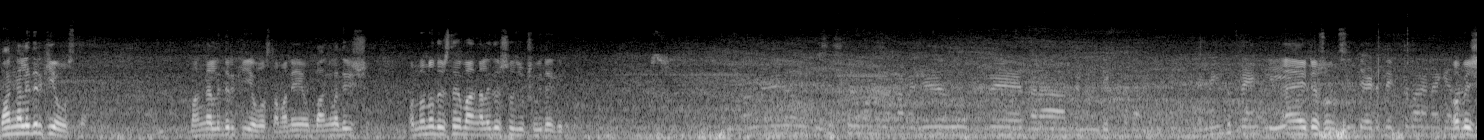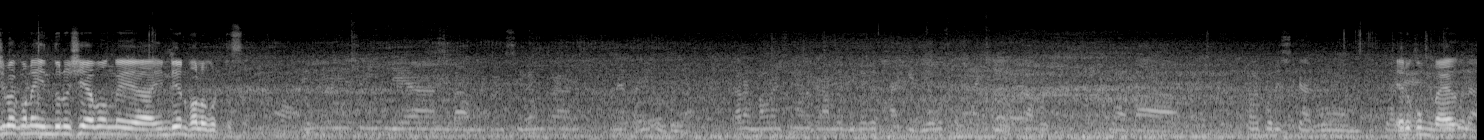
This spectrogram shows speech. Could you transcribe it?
বাঙালিদের কি অবস্থা? বাঙালিদের কি অবস্থা? মানে বাংলাদেশ অন্যান্য দেশ থেকে বাঙালিদের সুযোগ সুবিধা কীরকম হ্যাঁ, এটা শুনছি। বেশিরভাগ মানে ইন্দোনেশিয়া এবং ইন্ডিয়ান ফলো করতেছে। ওগুলো কারণ বাংলাদেশে মনে করেন আমরা যেভাবে থাকি যে অবস্থা তোমার পরিষ্কার রুম এরকম না।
